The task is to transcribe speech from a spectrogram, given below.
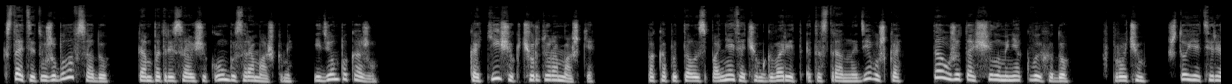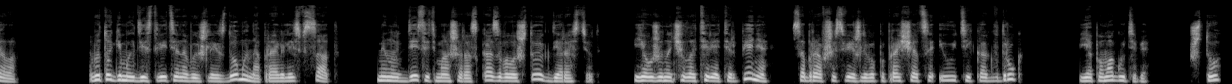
Кстати, ты уже была в саду? Там потрясающие клумбы с ромашками. Идем покажу. Какие еще к черту ромашки? Пока пыталась понять, о чем говорит эта странная девушка, та уже тащила меня к выходу, Впрочем, что я теряла? В итоге мы действительно вышли из дома и направились в сад. Минут десять Маша рассказывала, что и где растет. Я уже начала терять терпение, собравшись вежливо попрощаться и уйти, как вдруг... Я помогу тебе. Что?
